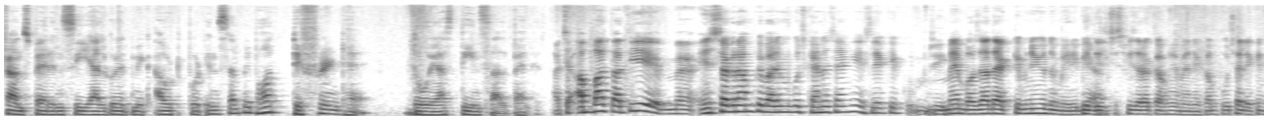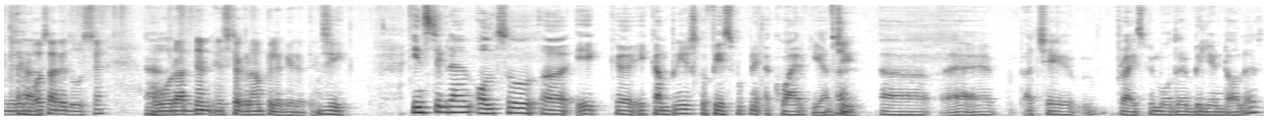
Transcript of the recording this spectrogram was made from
ट्रांसपेरेंसी एल्गोरिथमिक आउटपुट इन सब में बहुत डिफरेंट है। दो या तीन साल पहले। अच्छा अब बात आती है इंस्टाग्राम के बारे में कुछ कहना चाहेंगे? इसलिए कि मैं बहुत ज़्यादा एक्टिव नहीं हूँ तो मेरी भी दिलचस्पी ज़रा कम है मैंने कम पूछा लेकिन मेरे बहुत सारे दोस्त हैं वो रात दिन इंस्टाग्राम पे लगे रहते हैं। जी। इंस्टाग्राम ऑल्सो एक एक कंपनी जिसको फेसबुक ने एक्वायर किया था। जी। uh, uh, अच्छे प्राइस पे मोर देन बिलियन डॉलर्स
